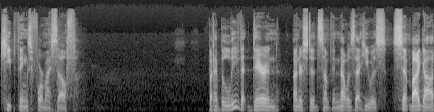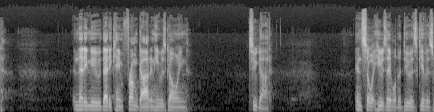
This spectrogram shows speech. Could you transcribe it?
keep things for myself. But I believe that Darren understood something. That was that he was sent by God and that he knew that he came from God and he was going to God. And so what he was able to do is give his,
